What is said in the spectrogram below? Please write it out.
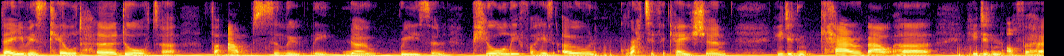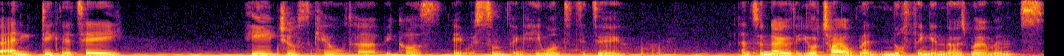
Davies killed her daughter for absolutely no reason, purely for his own gratification. He didn't care about her, he didn't offer her any dignity. He just killed her because it was something he wanted to do. And to know that your child meant nothing in those moments,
